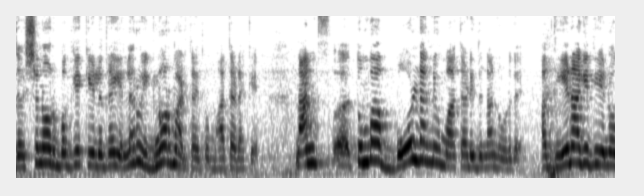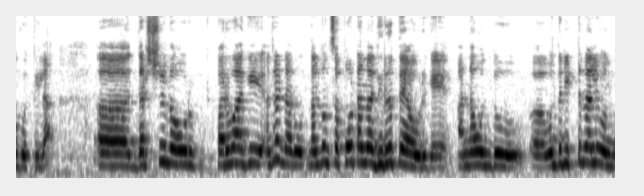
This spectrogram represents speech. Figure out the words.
ದರ್ಶನ್ ಅವ್ರ ಬಗ್ಗೆ ಕೇಳಿದ್ರೆ ಎಲ್ಲರೂ ಇಗ್ನೋರ್ ಮಾಡ್ತಾ ಇದ್ರು ಮಾತಾಡೋಕ್ಕೆ. ನಾನು ತುಂಬ ಬೋಲ್ಡಾಗಿ ನೀವು ಮಾತಾಡಿದ್ದನ್ನು ನೋಡಿದೆ. ಅದೇನಾಗಿದೆಯೇನೋ ಗೊತ್ತಿಲ್ಲ. ಆ, ದರ್ಶನ್ ಅವ್ರ ಪರವಾಗಿ ಅಂದರೆ ನಾನು ನನ್ನೊಂದು ಸಪೋರ್ಟ್ ಅನ್ನೋದು ಇರುತ್ತೆ ಅವ್ರಿಗೆ ಅನ್ನೋ ಒಂದು ಒಂದು ನಿಟ್ಟಿನಲ್ಲಿ ಒಂದು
